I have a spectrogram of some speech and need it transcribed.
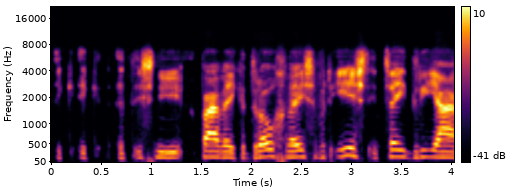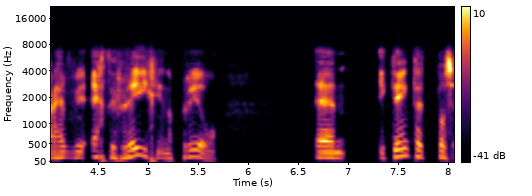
Ik, ik, het is nu een paar weken droog geweest. Voor het eerst in twee, drie jaar hebben we echt regen in april. En ik denk dat pas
